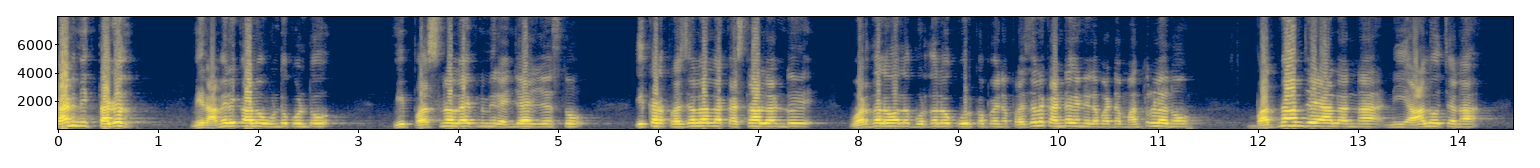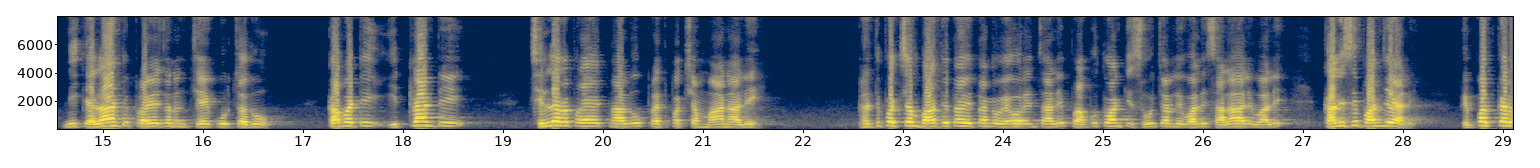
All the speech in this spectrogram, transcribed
కానీ మీకు తగదు. మీరు అమెరికాలో వండుకుంటూ మీ పర్సనల్ లైఫ్ని మీరు ఎంజాయ్ చేస్తూ ఇక్కడ ప్రజలలో కష్టాలండి వరదల వల్ల బురదలో కూరుకుపోయిన ప్రజలకు అండగా నిలబడ్డ మంత్రులను బద్నాం చేయాలన్న నీ ఆలోచన నీకు ఎలాంటి ప్రయోజనం చేకూర్చదు. కాబట్టి ఇట్లాంటి చిల్లర ప్రయత్నాలు ప్రతిపక్షం మానాలి. ప్రతిపక్షం బాధ్యతాయుతంగా వ్యవహరించాలి. ప్రభుత్వానికి సూచనలు ఇవ్వాలి సలహాలు ఇవ్వాలి. కలిసి పనిచేయాలి. విపత్కర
